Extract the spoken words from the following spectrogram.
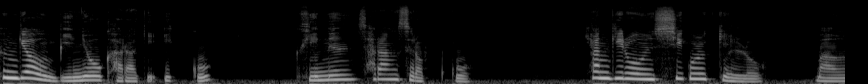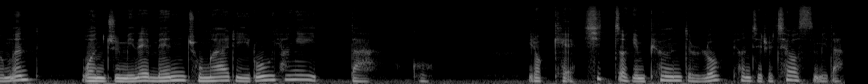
흥겨운 민요 가락이 있고 귀는 사랑스럽고 향기로운 시골길로 마음은 원주민의 맨 종아리로 향해 있다고 이렇게 시적인 표현들로 편지를 채웠습니다.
